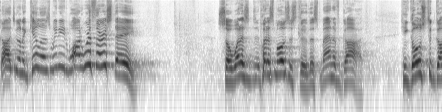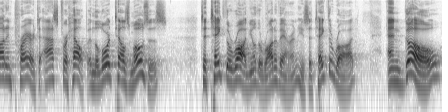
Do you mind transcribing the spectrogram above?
God's going to kill us, we need water, we're thirsty. So what does, what does Moses do, this man of God? He goes to God in prayer to ask for help, and the Lord tells Moses to take the rod, you know, the rod of Aaron, he said, take the rod and go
